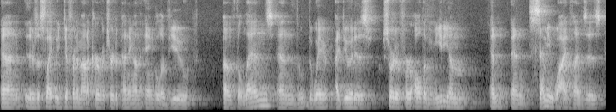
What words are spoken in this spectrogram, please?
and there's a slightly different amount of curvature depending on the angle of view of the lens. And the, way I do it is sort of for all the medium and, and semi-wide lenses,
